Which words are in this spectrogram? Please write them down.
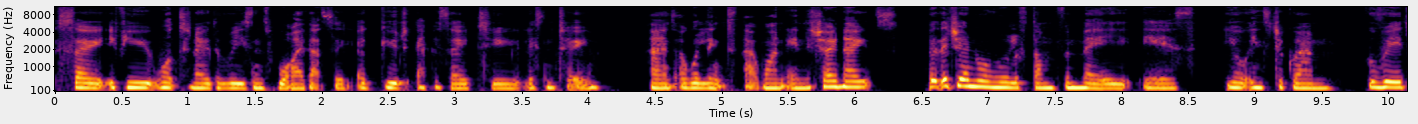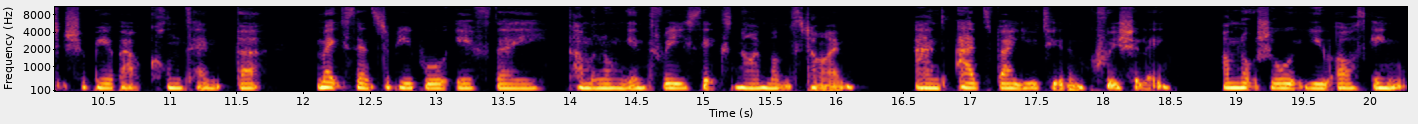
So if you want to know the reasons why, that's a, a good episode to listen to. And I will link to that one in the show notes. But the general rule of thumb for me is your Instagram grid should be about content that makes sense to people if they come along in three, six, nine months' time and adds value to them crucially. I'm not sure you asking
